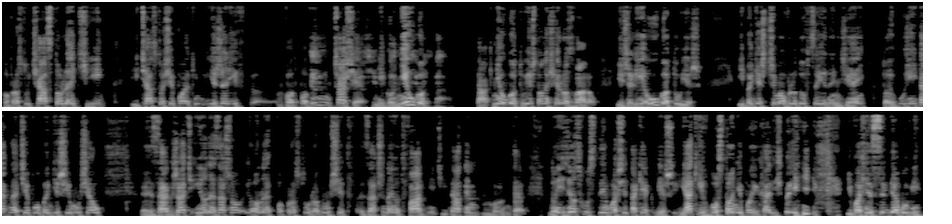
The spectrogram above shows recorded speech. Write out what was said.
po prostu ciasto leci i ciasto się po jakim, jeżeli w, w odpowiednim czasie się niego nie ugotujesz. Tak, nie ugotujesz, to one się rozwalą. Jeżeli je ugotujesz i będziesz trzymał w lodówce jeden dzień, to później tak na ciepło będziesz je musiał e, zagrzać i one zaczną, one po prostu robią się, zaczynają twardnieć i na tym ten. No i w związku z tym właśnie tak jak wiesz, jak i w Bostonie pojechaliśmy i, i właśnie Sylwia mówi,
